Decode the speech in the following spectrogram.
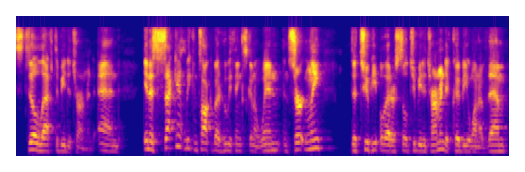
still left to be determined. And in a second, we can talk about who we think is going to win. And certainly the two people that are still to be determined, it could be one of them.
